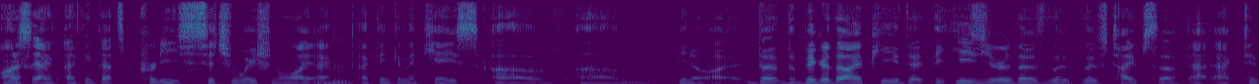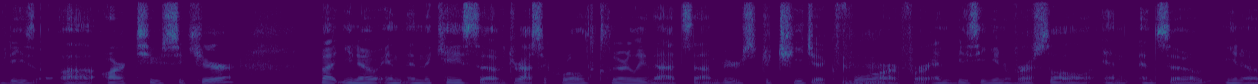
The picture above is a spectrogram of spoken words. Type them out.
honestly, I, I think that's pretty situational. I, Mhm. I, I think in the case of, um, you know, I- the the bigger the IP, the, the easier those those, those types of activities uh, are to secure. But you know, in, in the case of Jurassic World, clearly that's um, very strategic for, for NBC Universal, and, and so you know,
